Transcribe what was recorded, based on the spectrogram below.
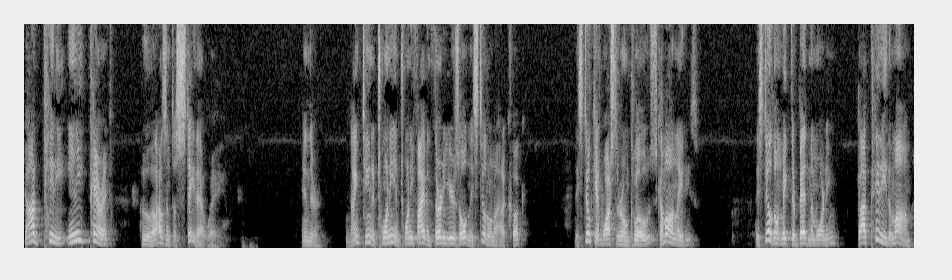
God pity any parent who allows them to stay that way. And they're 19 and 20 and 25 and 30 years old and they still don't know how to cook. They still can't wash their own clothes. Come on, ladies. They still don't make their bed in the morning. God pity the mom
